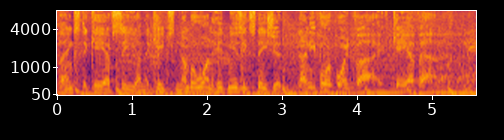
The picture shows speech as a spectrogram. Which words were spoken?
Thanks to KFC on the Cape's number one hit music station, 94.5 KFM.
